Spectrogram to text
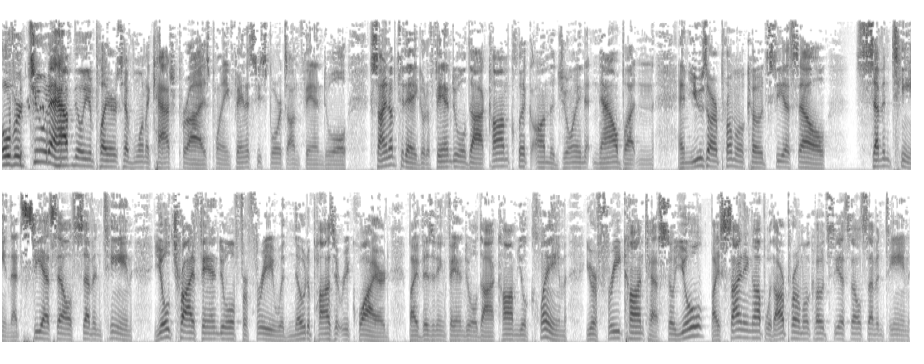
Over two and a half million players have won a cash prize playing fantasy sports on FanDuel. Sign up today. Go to fanduel.com, click on the join now button and use our promo code CSL 17. That's CSL 17. You'll try FanDuel for free with no deposit required by visiting fanduel.com. You'll claim your free contest. So you'll, by signing up with our promo code CSL 17,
